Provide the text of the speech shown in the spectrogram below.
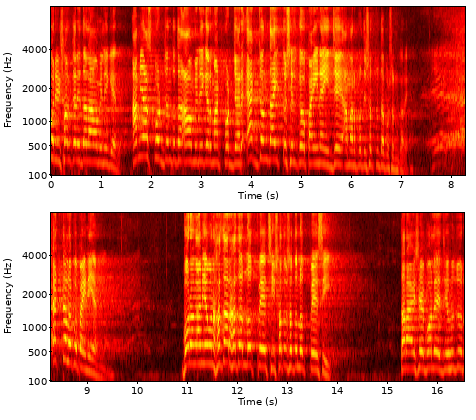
করি সরকারি দল আওয়ামী লীগের। আমি আজ পর্যন্ত তো আওয়ামী লীগের মাঠ পর্যায়ের একজন দায়িত্বশীলকেও পাই নাই যে আমার প্রতি শত্রুতা পোষণ করে। একটা লোকও পাইনি আমি। বরং আমি এমন হাজার হাজার লোক পেয়েছি, শত শত লোক পেয়েছি। তারা এসে বলে যে, হুজুর,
